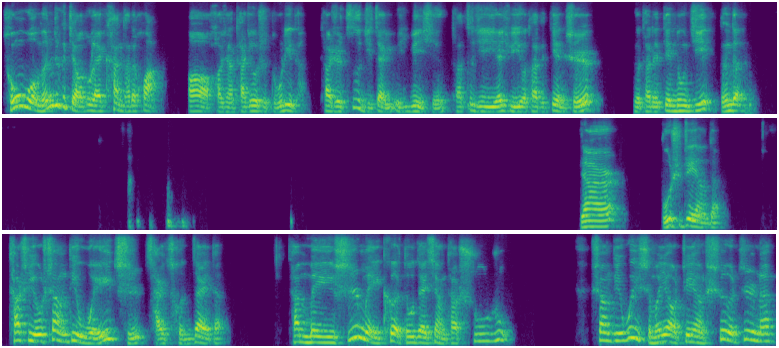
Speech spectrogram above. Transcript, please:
从我们这个角度来看它的话，哦，好像它就是独立的，它是自己在运运行，它自己也许有它的电池，有它的电动机等等。然而，不是这样的，它是由上帝维持才存在的，它每时每刻都在向它输入。上帝为什么要这样设置呢？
